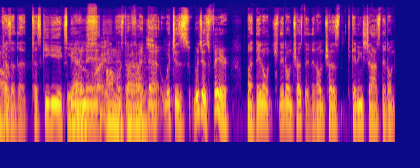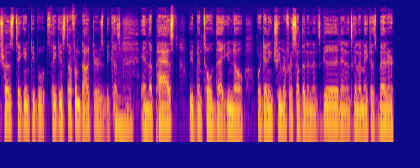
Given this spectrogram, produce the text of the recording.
because of the Tuskegee experiment Right. Oh my and stuff like that, which is which is fair. But they don't they don't trust it. They don't trust getting shots. They don't trust taking people taking stuff from doctors because mm-hmm. in the past we've been told that you know we're getting treatment for something and it's good and it's going to make us better.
